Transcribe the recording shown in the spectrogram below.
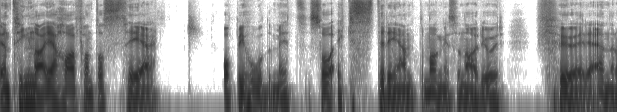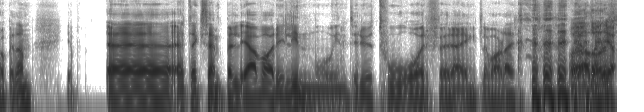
En ting da, Jeg har fantasert oppi hodet mitt så ekstremt mange scenarioer før jeg ender opp i dem. Eh, Et eksempel. Jeg var i Lindmo-intervju to år før jeg egentlig var der. Og jeg, hadde, jeg,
